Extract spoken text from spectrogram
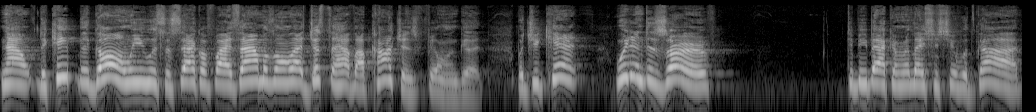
Now, to keep it going, we used to sacrifice animals and all that just to have our conscience feeling good. But you can't, we didn't deserve to be back in relationship with God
